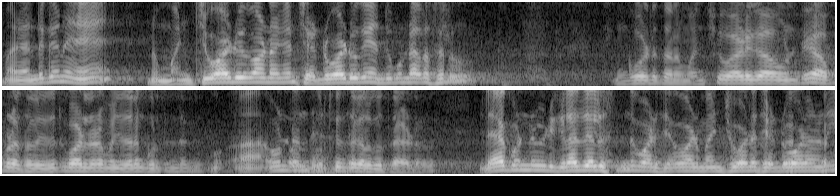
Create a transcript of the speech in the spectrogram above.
మరి అందుకనే నువ్వు మంచివాడిగా కానీ చెడ్డవాడిగా ఎందుకు ఉండాలి అసలు? ఇంకోటి తను మంచివాడిగా ఉంటే అప్పుడు అసలు ఎదుటివాడిలో మంచితనం గుర్తించ ఉంటుంది. గుర్తించగలుగుతాడు. లేకుండా వీడికి ఇలా తెలుస్తుంది వాడు వాడు మంచివాడు చెడ్డవాడు అని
